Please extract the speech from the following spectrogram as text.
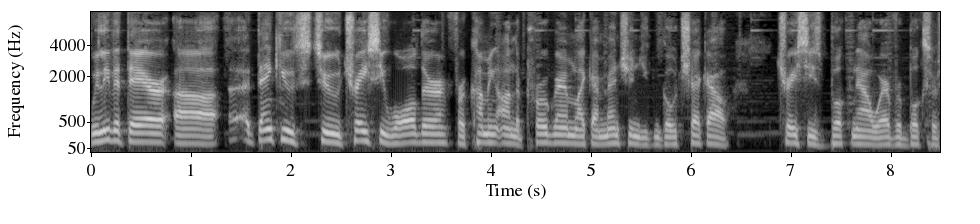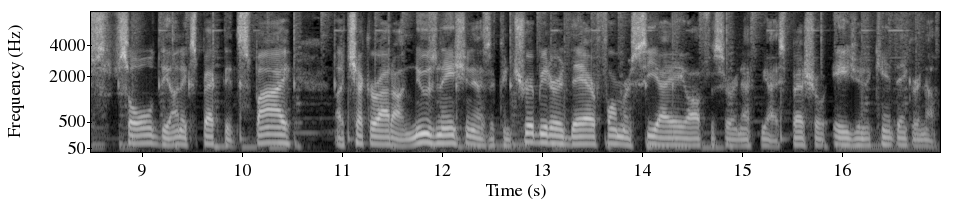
We leave it there. Uh, uh thank you to Tracy Walder for coming on the program. Like I mentioned, you can go check out Tracy's book now, wherever books are sold, The Unexpected Spy. Uh, check her out on News Nation as a contributor there, former CIA officer and FBI special agent. I can't thank her enough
